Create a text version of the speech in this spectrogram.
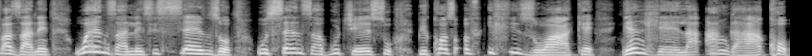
wesifazane wenza lesi senzo usenza kuJesu because of ihliziyo wakhe ngendlela angakho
